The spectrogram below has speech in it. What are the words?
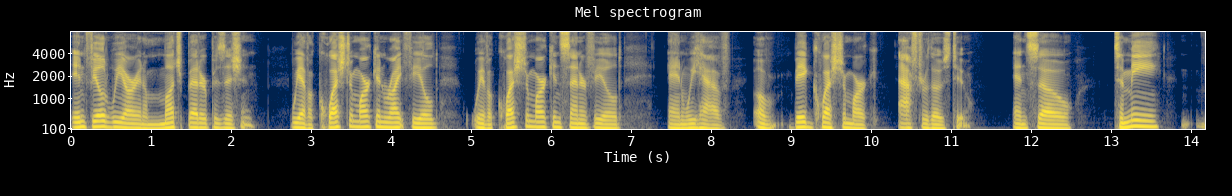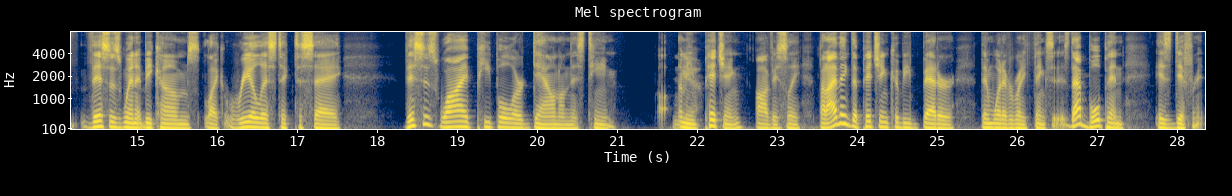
Infield, we are in a much better position. We have a question mark in right field. We have a question mark in center field. And we have a big question mark after those two. And so to me, this is when it becomes like realistic to say, this is why people are down on this team. I mean, Yeah. pitching, obviously, but I think the pitching could be better than what everybody thinks it is. That bullpen is different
